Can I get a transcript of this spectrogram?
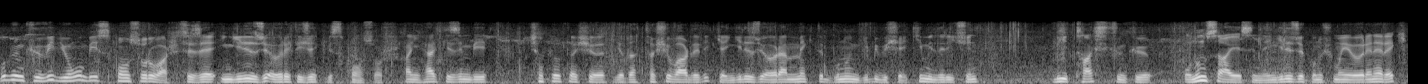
Bugünkü videomun bir sponsoru var. Size İngilizce öğretecek bir sponsor. Hani herkesin bir çakıl taşı ya da taşı var dedik ya İngilizce öğrenmek de bunun gibi bir şey. Kimileri için bir taş çünkü onun sayesinde İngilizce konuşmayı öğrenerek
